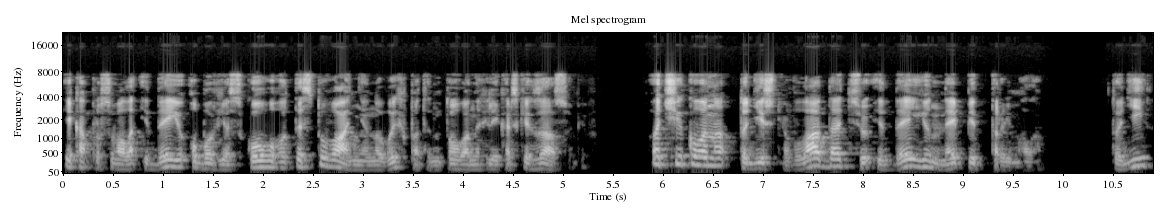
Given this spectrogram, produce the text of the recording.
яка просувала ідею обов'язкового тестування нових патентованих лікарських засобів. Очікувано, тодішня влада цю ідею не підтримала. Тоді,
